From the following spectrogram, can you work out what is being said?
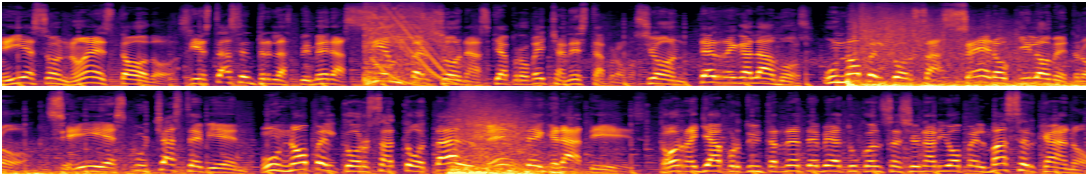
Y eso no es todo. Si estás entre las primeras 100 personas que aprovechan esta promoción, te regalamos un Opel Corsa 0 kilómetro. Sí, escuchaste bien, un Opel Corsa totalmente gratis. Corre ya por tu Internet TV a tu concesionario Opel más cercano.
